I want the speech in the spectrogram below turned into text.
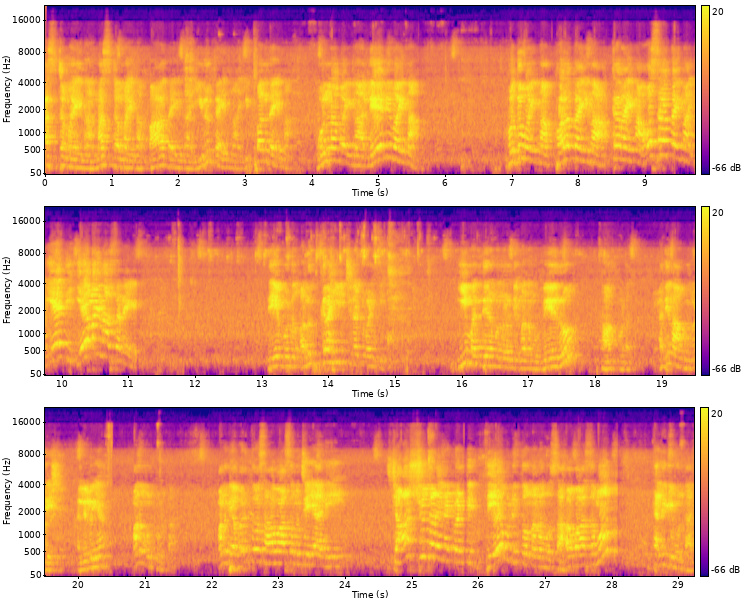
కష్టమైన నష్టమైన బాధ అయినా ఇరుకైనా ఇబ్బంది అయినా ఉన్నవైనా లేనివైనా పొదువైన కొరతైన అక్కరైన అవసరతైన ఏది ఏమైనా సరే దేవుడు అనుగ్రహించినటువంటి ఈ మందిరము నుండి మనము వేరు కాకూడదు. అది నా ఉద్దేశం. అల్లెలుయ్య మనం ఉంటుంటాం. మనం ఎవరితో సహవాసము చేయాలి? శాశ్వతుడైనటువంటి దేవునితో మనము సహవాసము కలిగి ఉండాలి.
